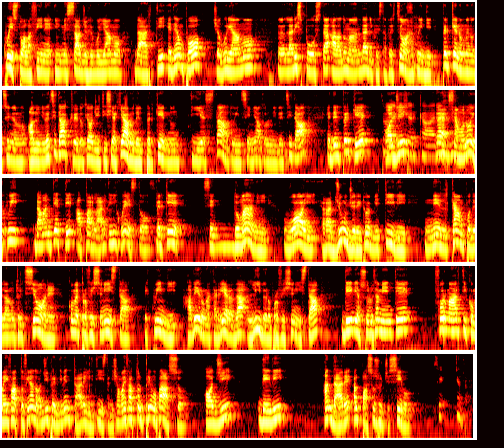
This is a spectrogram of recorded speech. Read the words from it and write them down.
questo alla fine il messaggio che vogliamo darti ed è un po', ci auguriamo, eh, la risposta alla domanda di questa persona. Sì. Quindi perché non me lo insegnano all'università? Credo che oggi ti sia chiaro del perché non ti è stato insegnato all'università e del perché tu oggi eh, siamo noi qui davanti a te a parlarti di questo. Sì. Perché se domani vuoi raggiungere i tuoi obiettivi nel campo della nutrizione come professionista e quindi avere una carriera da libero professionista, devi assolutamente formarti come hai fatto fino ad oggi per diventare il dietista. Diciamo, hai fatto il primo passo, oggi devi andare al passo successivo. Sì, esatto.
